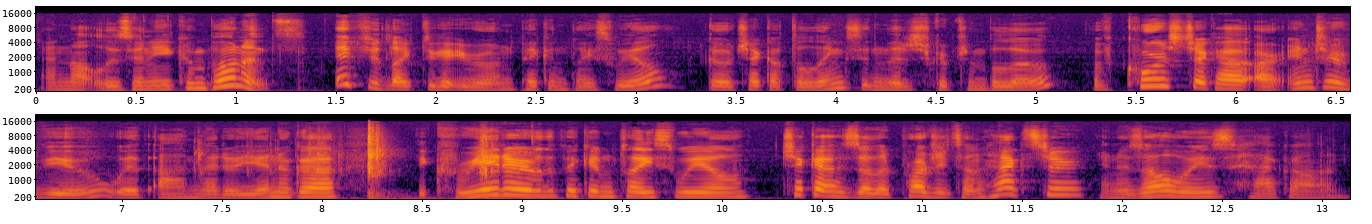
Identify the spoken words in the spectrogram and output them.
and not lose any components. If you'd like to get your own pick and place wheel, go check out the links in the description below. Of course, check out our interview with Ahmed Oyenuga, the creator of the pick and place wheel. Check out his other projects on Hackster, and as always, hack on.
